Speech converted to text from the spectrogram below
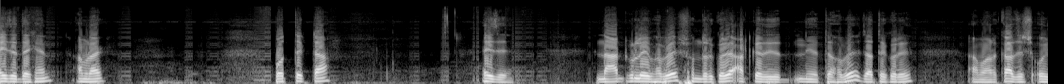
এই যে দেখেন আমরা প্রত্যেকটা, এই যে নাটগুলো এইভাবে সুন্দর করে আটকে নিতে হবে যাতে করে আমার কাজের ওই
